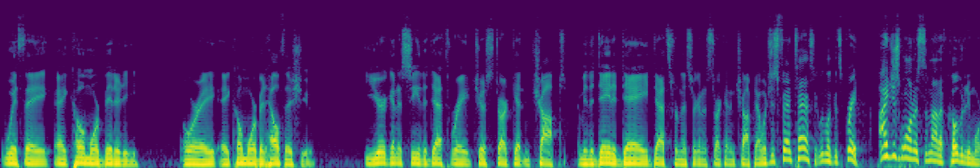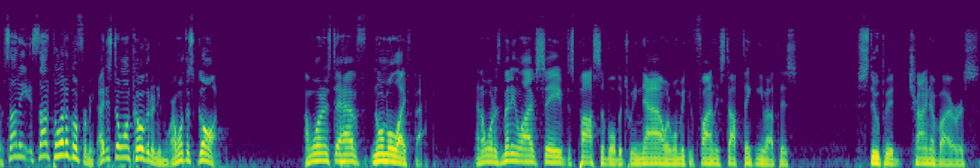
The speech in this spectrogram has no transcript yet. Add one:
with a, a comorbidity or a, a comorbid health issue, you're going to see the death rate just start getting chopped. I mean, the day to day deaths from this are going to start getting chopped down, which is fantastic. Look, it's great. I just want us to not have COVID anymore. It's not. It's not political for me. I just don't want COVID anymore. I want this gone. I want us to have normal life back, and I want as many lives saved as possible between now and when we can finally stop thinking about this stupid China virus.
